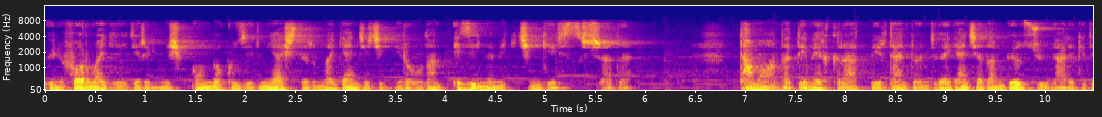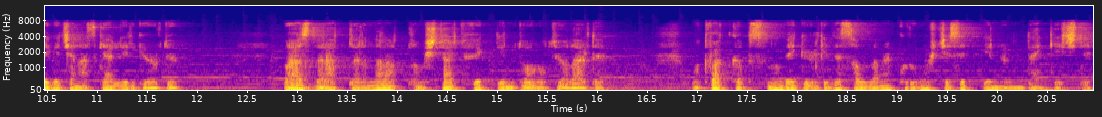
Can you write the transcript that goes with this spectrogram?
Üniforma giydirilmiş 19-20 yaşlarında gencecik bir oğlan ezilmemek için geri sıçradı. Tam o anda demir kıraat birden döndü ve genç adam göz harekete geçen askerleri gördü. Bazıları atlarından atlamışlar tüfeklerini doğrultuyorlardı. Mutfak kapısının ve gölgede sallanan kurumuş cesetlerin önünden geçti.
